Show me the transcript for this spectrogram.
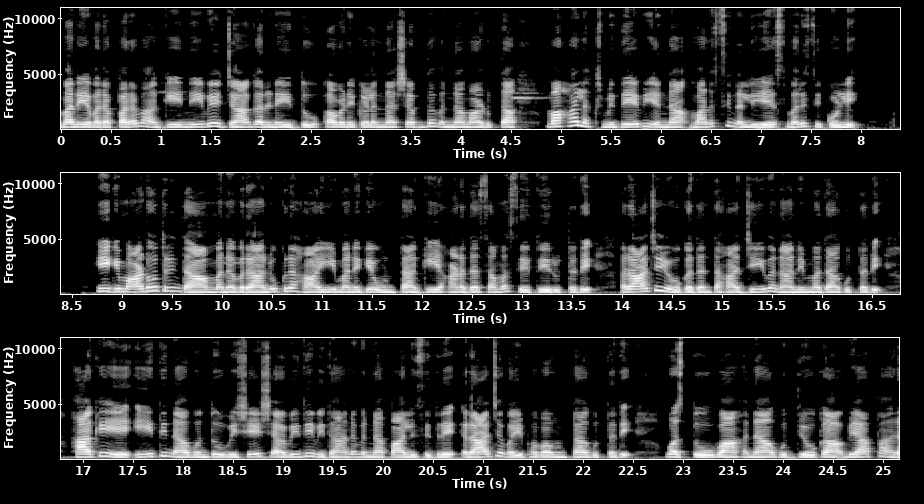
ಮನೆಯವರ ಪರವಾಗಿ ನೀವೇ ಜಾಗರಣೆ ಇದ್ದು ಕವಡೆಗಳನ್ನು ಶಬ್ದವನ್ನ ಮಾಡುತ್ತಾ ಮಹಾಲಕ್ಷ್ಮಿ ದೇವಿಯನ್ನು ಮನಸ್ಸಿನಲ್ಲಿಯೇ ಸ್ಮರಿಸಿಕೊಳ್ಳಿ. ಹೀಗೆ ಮಾಡೋದ್ರಿಂದ ಅಮ್ಮನವರ ಅನುಗ್ರಹ ಈ ಮನೆಗೆ ಉಂಟಾಗಿ ಹಣದ ಸಮಸ್ಯೆ ತೀರುತ್ತದೆ. ರಾಜಯೋಗದಂತಹ ಜೀವನ ನಿಮ್ಮದಾಗುತ್ತದೆ. ಹಾಗೆಯೇ ಈ ದಿನ ಒಂದು ವಿಶೇಷ ವಿಧಿವಿಧಾನವನ್ನು ಪಾಲಿಸಿದರೆ ರಾಜವೈಭವ ಉಂಟಾಗುತ್ತದೆ. ವಸ್ತು, ವಾಹನ, ಉದ್ಯೋಗ, ವ್ಯಾಪಾರ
